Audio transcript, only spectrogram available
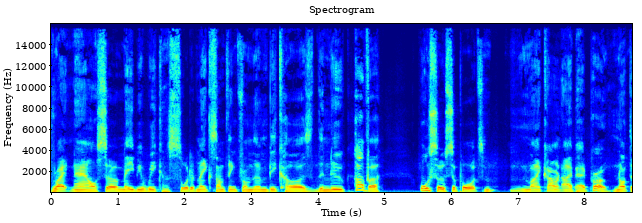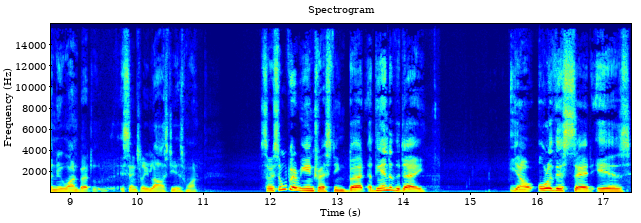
right now, so maybe we can sort of make something from them because the new cover also supports my current iPad Pro, not the new one, but essentially last year's one. So it's all very interesting, but at the end of the day, you know, all of this said is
